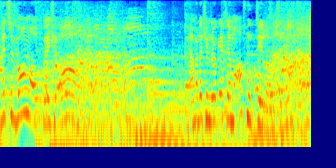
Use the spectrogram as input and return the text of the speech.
Met zijn wang ook, weet je. Oh! Ja, maar dat je hem er ook echt helemaal af moet tillen ook, zeg.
